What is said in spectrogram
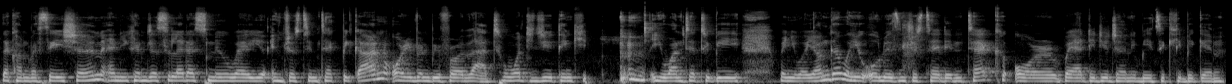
the conversation and you can just let us know where your interest in tech began or even before that. What did you think you, you wanted to be when you were younger? Were you always interested in tech or where did your journey basically begin?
